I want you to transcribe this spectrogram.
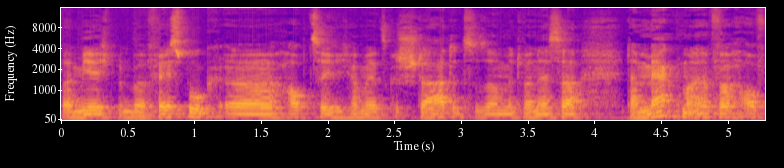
bei mir, ich bin bei Facebook äh, hauptsächlich, haben wir jetzt gestartet zusammen mit Vanessa. Da merkt man einfach auf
